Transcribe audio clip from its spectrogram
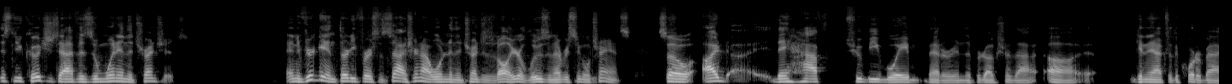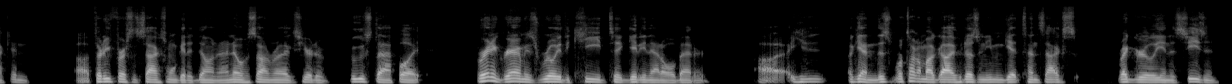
this new coaching staff, is to win in the trenches. And if you're getting 31st in sacks, you're not winning in the trenches at all. You're losing every single chance. So I, uh, they have to be way better in the production of that, uh, getting after the quarterback. And uh, 31st in sacks won't get it done. And I know Haason Reddick's here to boost that, but Brandon Graham is really the key to getting that all better. Uh, he again, this we're talking about a guy who doesn't even get 10 sacks regularly in a season,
